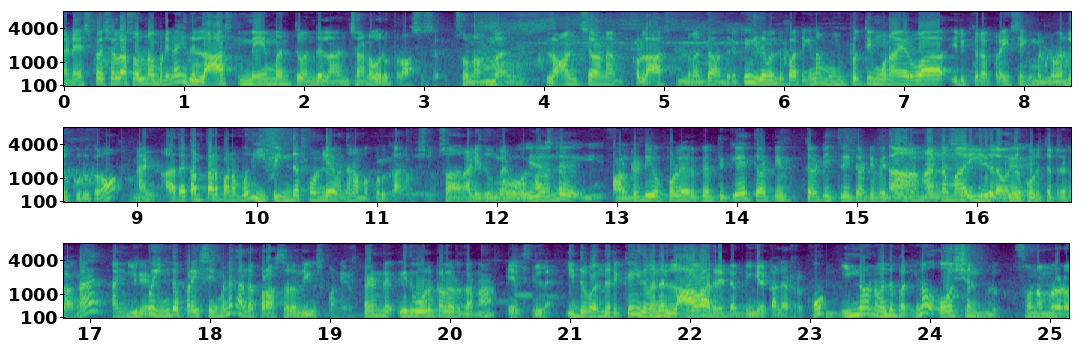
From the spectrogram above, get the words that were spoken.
அண்ட் எஸ்பெஷலா சொல்லணும் அப்படின்னா இது லாஸ்ட் மே மந்த் வந்து லான்ச் ஆன ஒரு ப்ராசஸர் ஸோ நம்ம லான்ச் ஆன லாஸ்ட் மந்த் வந்திருக்கு. இது வந்து பாத்தீங்கன்னா முப்பத்தி மூணாயிரம் ரூபாய் இருக்கிற பிரைஸ் செக்மெண்ட் வந்து கொடுக்குறோம். அண்ட் அதை கம்பேர் பண்ணும்போது இப்போ இந்த போன்லேயே வந்து நம்ம கொடுக்க ஆரம்பிச்சிட்டோம். ஸோ அதனால இதுவுமே இது வந்து ஆல்ரெடி ஒப்போல இருக்கிறதுக்கே thirty thirty three thirty five அந்த மாதிரி இதுல வந்து கொடுத்துட்டு இருக்காங்க அண்ட் இப்போ இந்த பிரைஸ் செக்மெண்ட் அந்த ப்ராசர் வந்து யூஸ் பண்ணிரும். ரெண்டு இது ஒரு கலர் தானா? இல்ல. இது வந்து இருக்கு. இது வந்து லாவா ரெட் அப்படிங்கிற கலர் இருக்கும். இன்னொன்னு வந்து பாத்தீங்கன்னா ஓஷன் ப்ளூ சோ நம்மளோட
